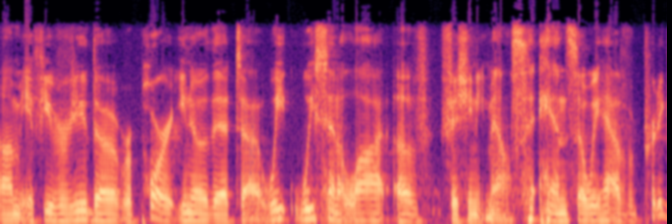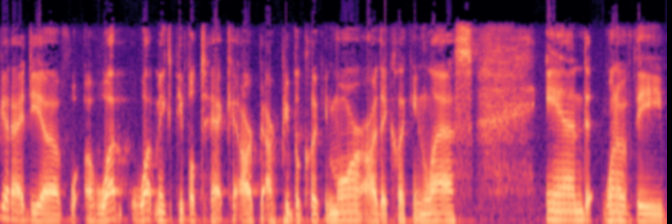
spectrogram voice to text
Um, if you've reviewed the report, you know that uh, we we sent a lot of phishing emails, and so we have a pretty good idea of, of what what makes people tick. Are are people clicking more? Are they clicking less? And one of the,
